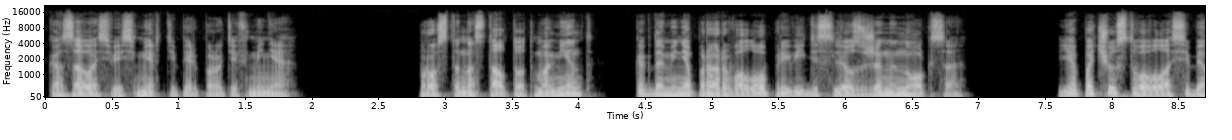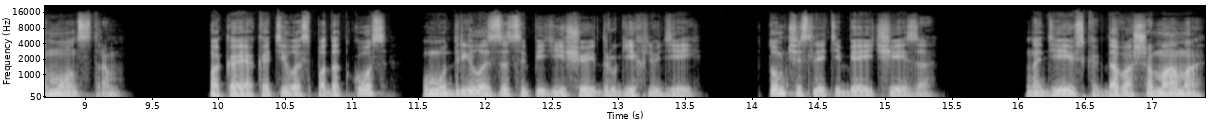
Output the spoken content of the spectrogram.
Казалось, весь мир теперь против меня. Просто настал тот момент, когда меня прорвало при виде слез жены Нокса. Я почувствовала себя монстром. Пока я катилась под откос, умудрилась зацепить еще и других людей, в том числе тебя и Чейза. Надеюсь, когда ваша мама...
